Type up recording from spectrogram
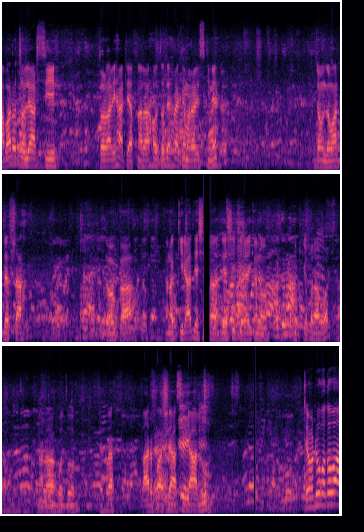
আবারও চলে আসছি তরকারি হাটে। আপনারা হয়তো দেখরা ক্যামেরার স্ক্রিনে জমজমাট ব্যবসা। দৌকা, কেন কিরা দেশি দেশি কিরাই কেন বিক্রি করা হর আপনারা হয়তো তার পাশে আছে আলু। টমেটো কত বা?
